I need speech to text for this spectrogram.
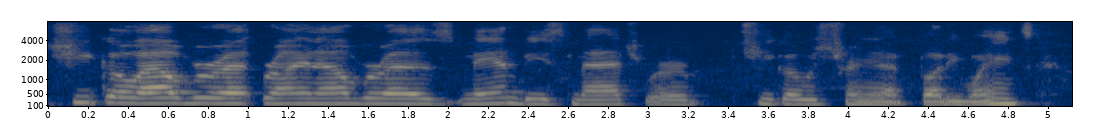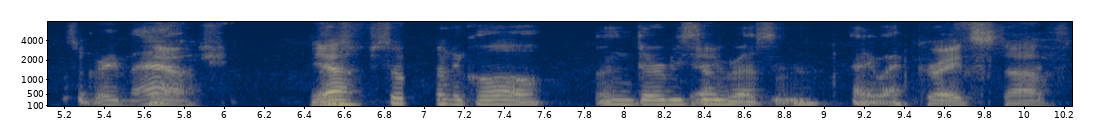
Chico Alvarez Brian Alvarez Man Beast match where Chico was training at Buddy Wayne's. It was a great match. It Yeah. so fun to call in Derby City. Wrestling. Anyway, Great stuff.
